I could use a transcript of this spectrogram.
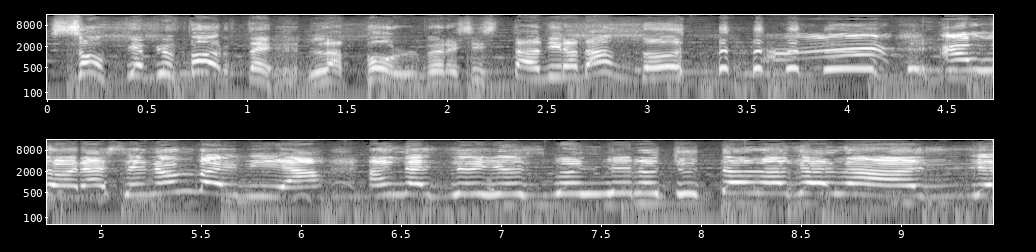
Soffia più forte! La polvere si sta diradando! Ah, allora, se non vai via, adesso io spolverò tutta la galassia!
